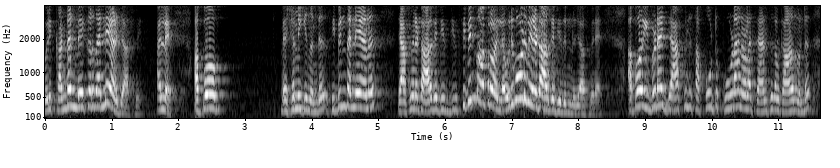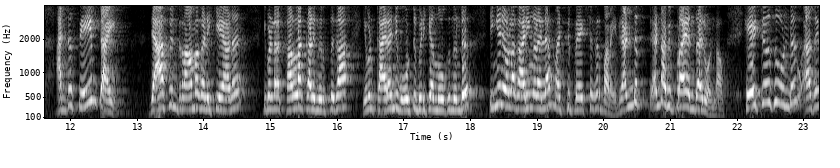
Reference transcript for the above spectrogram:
ഒരു കണ്ടന്റ് മേക്കർ തന്നെയാണ് ജാസ്മിൻ അല്ലേ? അപ്പോൾ വിഷമിക്കുന്നുണ്ട്. സിബിൻ തന്നെയാണ് ജാസ്മിനെ ടാർഗറ്റ് ചെയ്ത് സിബിൻ മാത്രമല്ല ഒരുപാട് പേര് ടാർഗറ്റ് ചെയ്തിട്ടുണ്ട് ജാസ്മിനെ. അപ്പോൾ ഇവിടെ ജാസ്മിന് സപ്പോർട്ട് കൂടാനുള്ള ചാൻസുകൾ കാണുന്നുണ്ട്. At the same time Jasmine drama കളിക്കുകയാണ്. ഇവളുടെ കള്ളക്കളി നിർത്തുക. ഇവൾ കരഞ്ഞ് വോട്ട് പിടിക്കാൻ നോക്കുന്നുണ്ട്. ഇങ്ങനെയുള്ള കാര്യങ്ങളെല്ലാം മറ്റ് പ്രേക്ഷകർ പറയും. രണ്ട് രണ്ട് അഭിപ്രായം എന്തായാലും ഉണ്ടാവും. ഹേറ്റേഴ്സും ഉണ്ട്. അതേ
